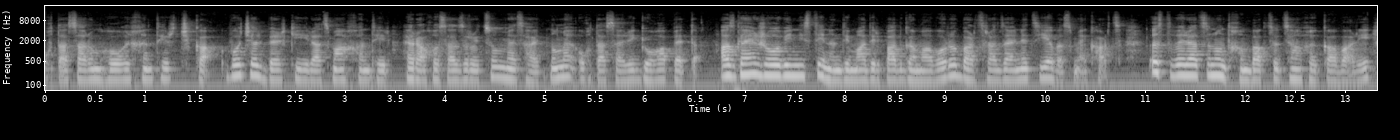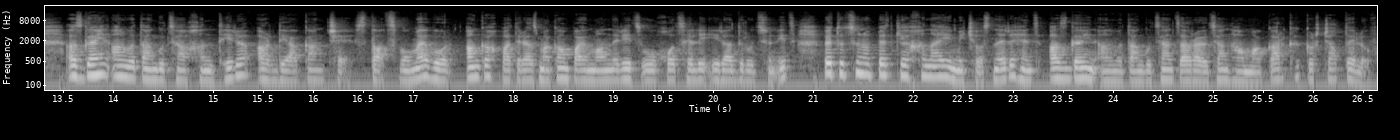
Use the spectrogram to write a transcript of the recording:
Ուխտասարում հողի խնդիր չկա, ոչ էլ բերքի իրացման խնդիր։ Հերախոսազրույցում մեզ հայտնում է Ուխտասարի գյուղապետը։ Ազգային ժողովի նիստին ընդդիմադիր падգամավորը բարձրաձայնեց եւս մեկ հարց։ Ըստ վերածնունդ խմբակցության ղեկավարի, ազգային անվտանգության խնդիրը արդիական չէ։ Ստացվում է, որ անկախ պատերազմական պայմաններից ու խոցելի իրադրությունից պետությունը պետք է խնայի միջոցները հենց ազգային անվտանգության ծառայության համակարգը կրճատելով։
